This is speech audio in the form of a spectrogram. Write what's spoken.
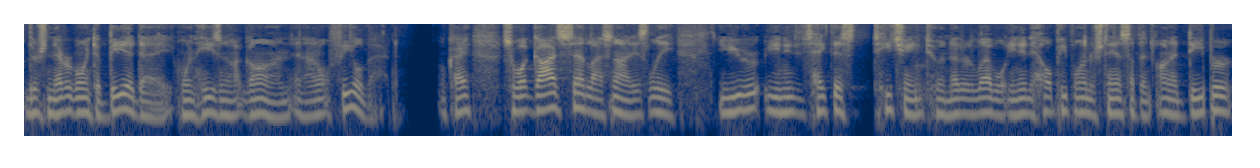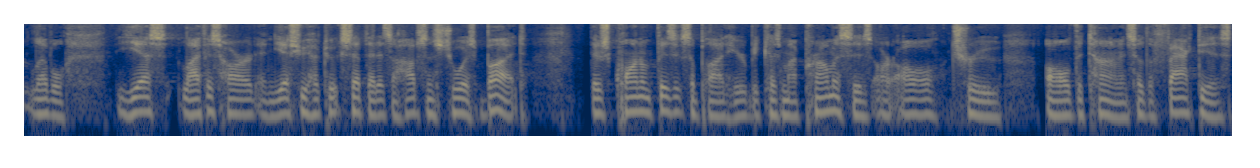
there's never going to be a day when he's not gone, and I don't feel that. Okay. So what God said last night is, Lee, you, you need to take this teaching to another level. You need to help people understand something on a deeper level. Yes, life is hard. And yes, you have to accept that it's a Hobson's choice, but there's quantum physics applied here because my promises are all true all the time. And so the fact is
